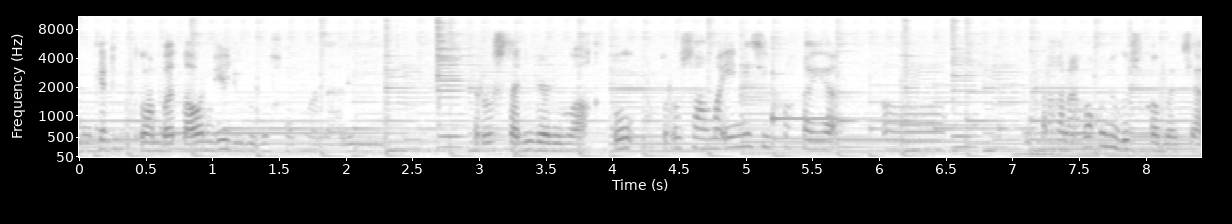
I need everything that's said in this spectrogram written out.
mungkin lambat tahun dia juga bakal terus tadi dari waktu terus sama ini sih kok kayak uh, entah kenapa aku juga suka baca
